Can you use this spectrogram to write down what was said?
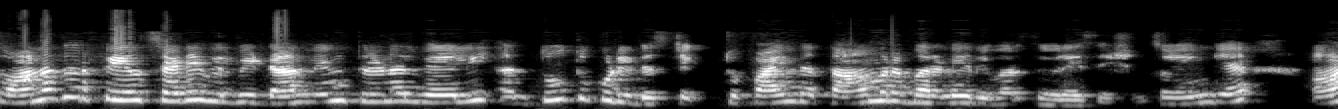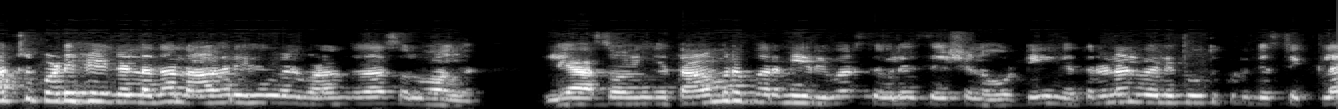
So another field study will be done in Tirunelveli and Toothukudi district to find the Tamarabarani river civilization. So இங்க ஆற்றுப்படுகைகள்ல தான் நாகரிகங்கள் வளர்ந்ததா சொல்லுவாங்க. இல்லையா? சோ இங்க தாமிரபரணி ரிவர் சிவிலைசேஷன் ஒட்டி இங்க திருநெல்வேலி தூத்துக்குடி டிஸ்ட்ரிக்ட்ல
